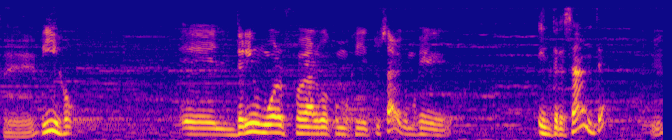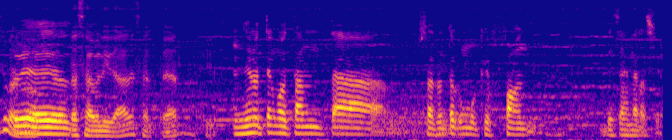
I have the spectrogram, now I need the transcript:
Sí. fijo. El Dream World fue algo como que, tú sabes, como que interesante. Y sobre todo, Eh, las habilidades alternas, así es. Yo no tengo tanta, o sea, tanto como que fan de esa generación.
